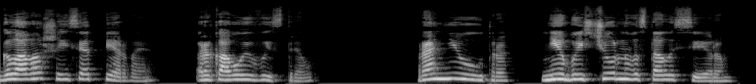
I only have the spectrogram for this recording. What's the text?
Глава 61. Роковой выстрел. Раннее утро. Небо из черного стало серым.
